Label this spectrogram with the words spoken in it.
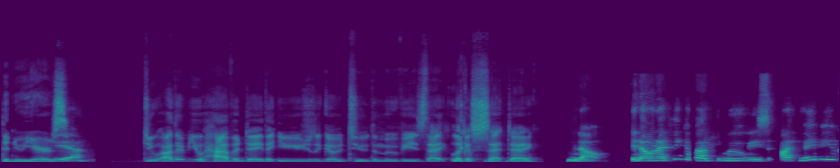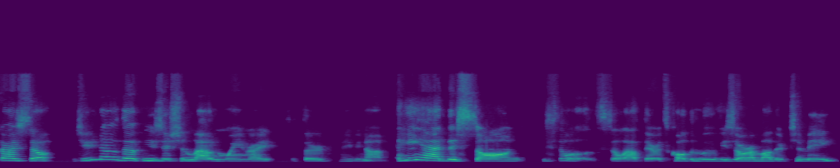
the New Year's. Yeah. Do either of you have a day that you usually go to the movies that like a set day? No. You know, when I think about the movies, I, maybe you guys don't. Do you know the musician Loudon Wainwright the third? Maybe not. He had this song still still out there. It's called "The Movies Are a Mother to Me,"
